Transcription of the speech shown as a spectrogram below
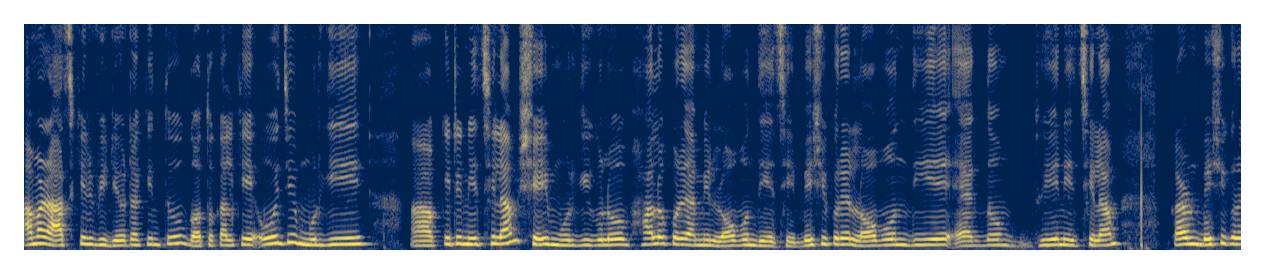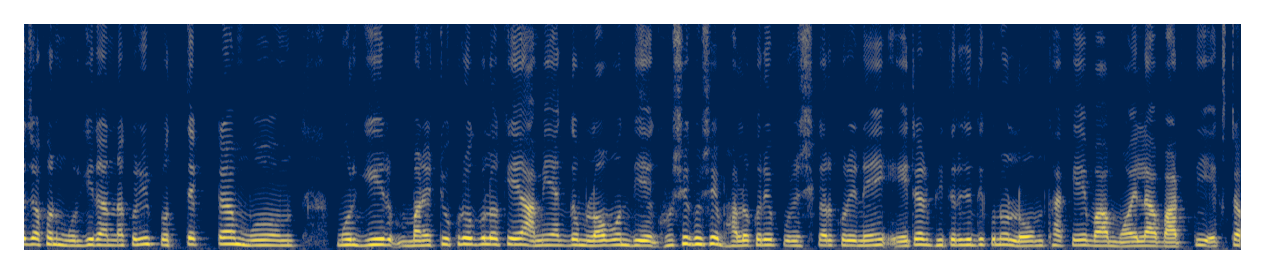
আমার আজকের ভিডিওটা কিন্তু গতকালকে ওই যে মুরগি কেটে নিয়েছিলাম, সেই মুরগিগুলো ভালো করে আমি লবণ দিয়েছি। বেশি করে লবণ দিয়ে একদম ধুয়ে নিয়েছিলাম। কারণ বেশি করে যখন মুরগি রান্না করি, প্রত্যেকটা মুরগির মানে টুকরোগুলোকে আমি একদম লবণ দিয়ে ঘষে ঘষে ভালো করে পরিষ্কার করে নেই। এটার ভিতরে যদি কোনো লোম থাকে বা ময়লা, বাড়তি এক্সট্রা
